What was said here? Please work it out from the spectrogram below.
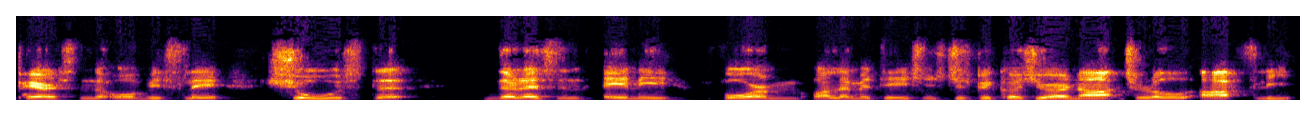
person that obviously shows that there isn't any form or limitations just because you're a natural athlete.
